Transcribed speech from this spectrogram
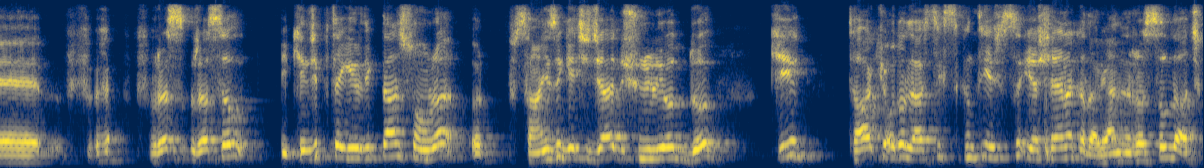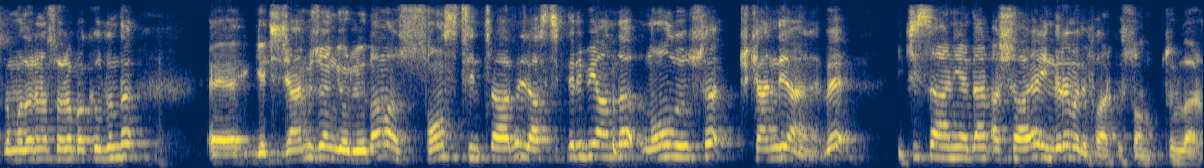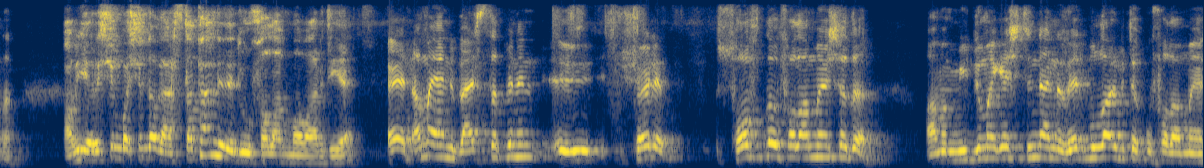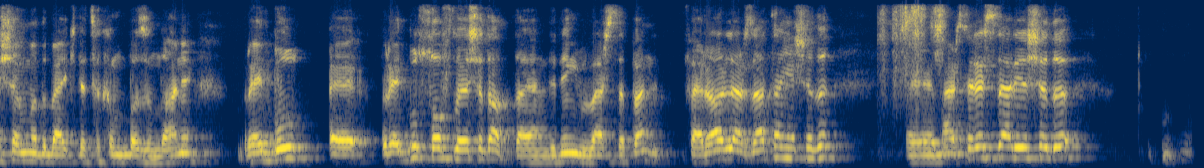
Russell ikinci pite girdikten sonra Sainz'i geçeceği düşünülüyordu ki ta ki o da lastik sıkıntı yaşayana kadar yani Russell da açıklamalarına sonra bakıldığında e, geçeceğimiz öngörülüyordu ama son stintte abi lastikleri bir anda ne oluyorsa tükendi yani ve iki saniyeden aşağıya indiremedi farkı son turlarda. Abi yarışın başında Verstappen de dedi ufalanma var diye. Evet ama yani Verstappen'in e, şöyle softla ufalanma yaşadı. Ama medium'a geçtiğinde hani Red Bull'lar bir tek ufalanma yaşamadı belki de takım bazında. Hani Red Bull e, Red Bull softla yaşadı hatta yani dediğin gibi Verstappen Ferrari'ler zaten yaşadı. E, Mercedes'ler yaşadı.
